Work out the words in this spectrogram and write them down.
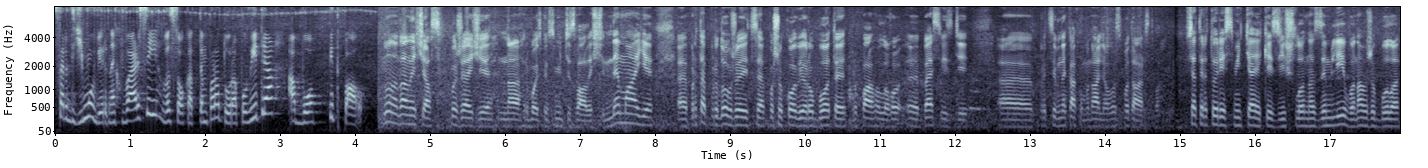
серед ймовірних версій висока температура повітря або підпал. Ну, на даний час пожежі на Грибоцькому сміттєзвалищі немає, Е, проте продовжуються пошукові роботи пропаглого е, безвісті е, працівника комунального господарства. Вся територія сміття, яке зійшло на землі, вона вже була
